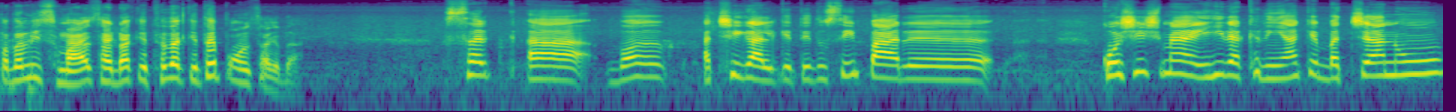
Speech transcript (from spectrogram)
ਪਤਾ ਨਹੀਂ ਸਮਾਜ ਸਾਡਾ ਕਿੱਥੇ ਦਾ ਕਿੱਥੇ ਪਹੁੰਚ ਸਕਦਾ। ਸਰ ਬਹੁਤ ਅੱਛੀ ਗੱਲ ਕੀਤੀ ਤੁਸੀਂ, ਪਰ ਕੋਸ਼ਿਸ਼ ਮੈਂ ਇਹੀ ਰੱਖਦੀ ਹਾਂ ਕਿ ਬੱਚਿਆਂ ਨੂੰ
